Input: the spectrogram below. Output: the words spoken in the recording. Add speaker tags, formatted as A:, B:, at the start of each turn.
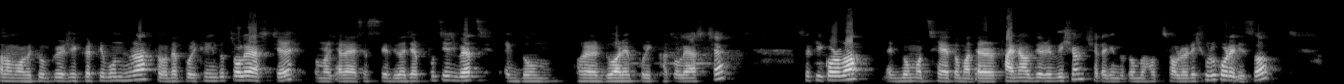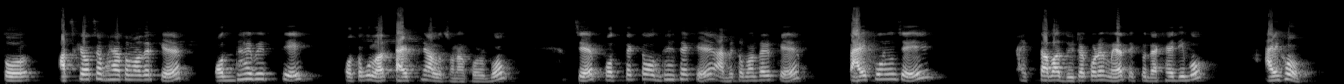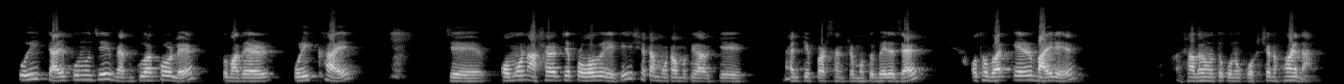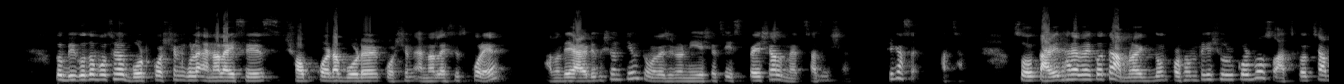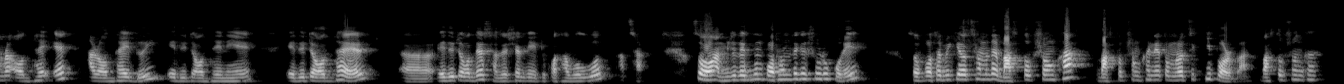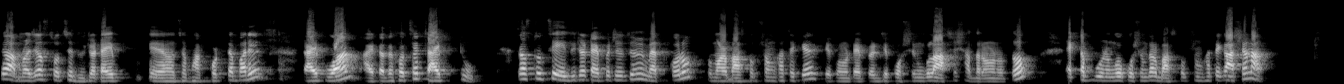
A: সালামু আলাইকুম, প্রিয় শিক্ষার্থী বন্ধুরা। তোমাদের পরীক্ষা কিন্তু চলে আসছে। তোমরা যারা এসএসসি দুই হাজার পঁচিশ ব্যাচ একদম ঘরের দুয়ারে পরীক্ষা চলে আসছে। সো কি করবা? একদম হচ্ছে তোমাদের ফাইনাল যে রিভিশন সেটা কিন্তু তোমরা হচ্ছে অলরেডি শুরু করে দিছো। তো, আজকে হচ্ছে ভাইয়া তোমাদেরকে অধ্যায় ভিত্তিক কতগুলো টাইপ নিয়ে আলোচনা করব। যে প্রত্যেকটা অধ্যায় থেকে আমি তোমাদেরকে টাইপ অনুযায়ী একটা বা দুইটা করে ম্যাথ একটু দেখাই দিব। আই হোপ ওই টাইপ অনুযায়ী ম্যাথগুলো করলে তোমাদের পরীক্ষায় যে কমন আসার যে প্রবাবিলিটি সেটা মোটামুটি আর কি নাইনটি পার্সেন্টের মতো বেড়ে যায়, অথবা এর বাইরে সাধারণত কোনো কোশ্চেন হয় না। তো বিগত বছরের বোর্ড কোশ্চেনগুলো অ্যানালাইসিস সব কয়টা বোর্ডের কোশ্চেন অ্যানালাইসিস করে আমাদের এডুকেশন টিম তোমাদের জন্য নিয়ে এসেছে স্পেশাল ম্যাথ সাজেশন ঠিক আছে? আচ্ছা। সো তারই ধারাবাহিকতা আমরা একদম প্রথম থেকে শুরু করব। সো আজকে হচ্ছে আমরা অধ্যায় এক আর অধ্যায় দুই, এই দুইটা অধ্যায় নিয়ে, এই দুইটা অধ্যায়ের এই দুটো অধ্যায়ের সাজেশন নিয়ে একটু কথা বলব। আচ্ছা সো আমি যদি একদম প্রথম থেকে শুরু করি সো প্রথমে কি হচ্ছে আমাদের বাস্তব সংখ্যা? বাস্তব সংখ্যা নিয়ে তোমরা হচ্ছে কি পড়বা? বাস্তব সংখ্যাকে আমরা জাস্ট হচ্ছে দুইটা টাইপ হচ্ছে ভাগ করতে পারি। টাইপ ওয়ান আর এটা দেখো হচ্ছে টাইপ টু জাস্ট হচ্ছে এই দুইটা টাইপের যদি তুমি ম্যাথ করো, তোমার বাস্তব সংখ্যা থেকে যে কোনো টাইপের যে কোশ্চেনগুলো আসে সাধারণত, একটা পূর্ণাঙ্গ কোশ্চেন তার বাস্তব সংখ্যা থেকে আসে না?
